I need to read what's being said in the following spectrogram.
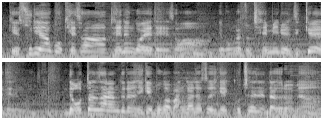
이렇게 수리하고 개선되는 거에 대해서 음. 이게 뭔가 좀 재미를 느껴야 되는 것 같아요. 근데 어떤 사람들은 이게 뭐가 망가져서 이게 고쳐야 된다 그러면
